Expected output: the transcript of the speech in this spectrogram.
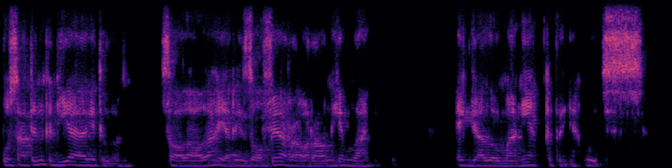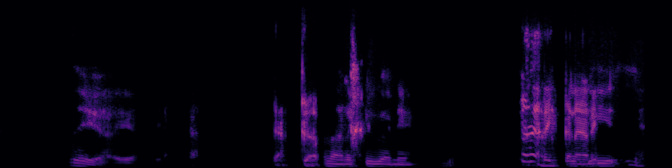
pusatin ke dia gitu loh seolah-olah ya Iya. resolve-nya around him lah gitu egalomaniak katanya which iya iya ya gak menarik juga nih menarik menarik jadi,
